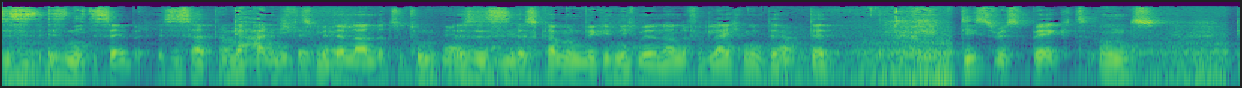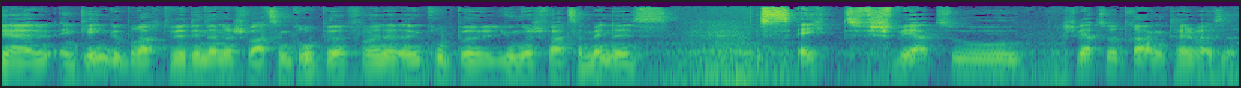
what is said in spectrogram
das ist, ist nicht dasselbe. Es ist halt gar nichts miteinander zu tun. Ja. Es ist, das kann man wirklich nicht miteinander vergleichen. Und der, ja. der Disrespect und der entgegengebracht wird in einer schwarzen Gruppe, von einer Gruppe junger schwarzer Männer, ist, ist echt schwer zu, schwer zu ertragen teilweise.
